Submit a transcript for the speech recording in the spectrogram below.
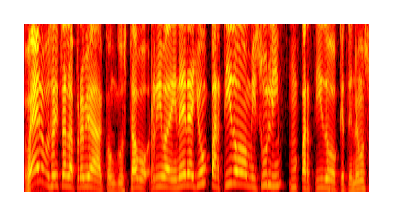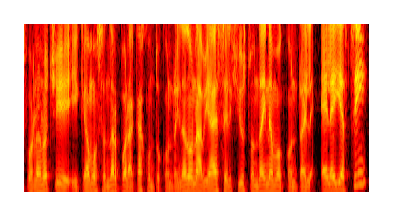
Bueno, pues ahí está la previa con Gustavo Rivadeneira y un partido, Missouli, un partido que tenemos por la noche y que vamos a andar por acá junto con Reinaldo Navia, es el Houston Dynamo contra el LAFC,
